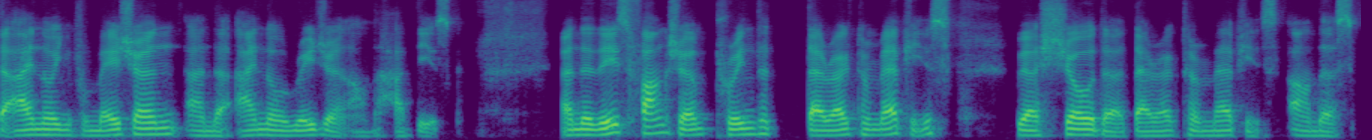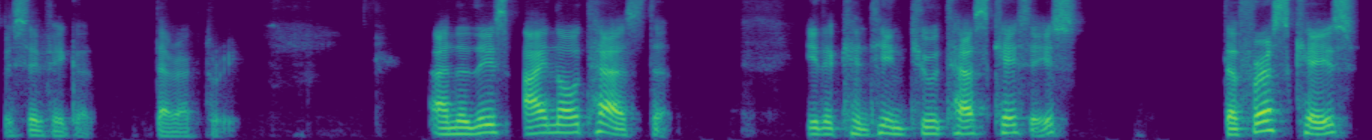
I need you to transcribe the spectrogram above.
the inode information and the inode region on the hard disk. And this function print directory mappings will show the directory mappings on the specific directory. And this inode test, it contains two test cases. The first case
